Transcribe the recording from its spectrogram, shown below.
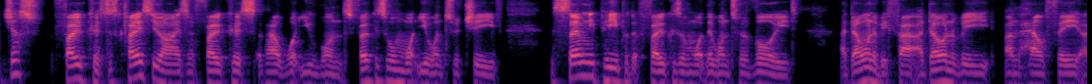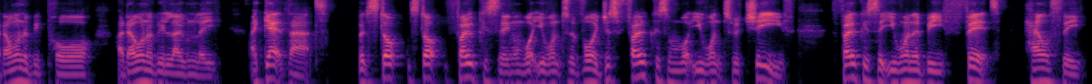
Just focus, just close your eyes and focus about what you want. Focus on what you want to achieve. There's so many people that focus on what they want to avoid. I don't want to be fat. I don't want to be unhealthy. I don't want to be poor. I don't want to be lonely. I get that. But stop stop focusing on what you want to avoid. Just focus on what you want to achieve. Focus that you want to be fit, healthy,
